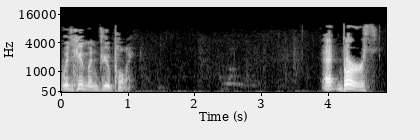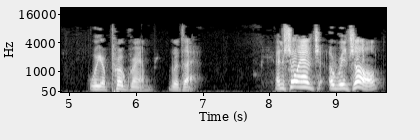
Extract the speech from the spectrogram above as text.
with human viewpoint. At birth, we are programmed with that. And so as a result,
